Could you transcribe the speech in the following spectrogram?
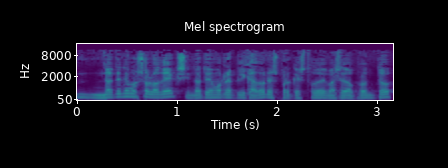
no tenemos solo decks y no tenemos replicadores porque es todo demasiado pronto,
